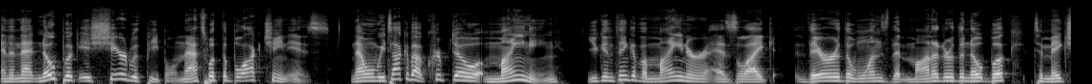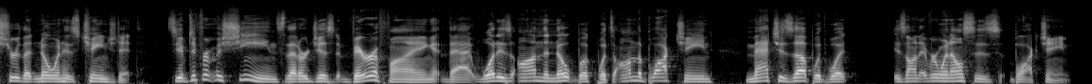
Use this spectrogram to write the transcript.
And then that notebook is shared with people. And that's what the blockchain is. Now, when we talk about crypto mining, you can think of a miner as like they're the ones that monitor the notebook to make sure that no one has changed it. So you have different machines that are just verifying that what is on the notebook, what's on the blockchain, matches up with what is on everyone else's blockchain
